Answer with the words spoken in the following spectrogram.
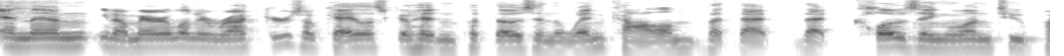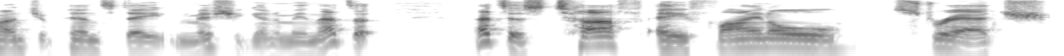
and then you know Maryland and Rutgers. Okay, let's go ahead and put those in the win column. But that that closing one-two punch of Penn State and Michigan. I mean, that's a that's as tough a final stretch,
